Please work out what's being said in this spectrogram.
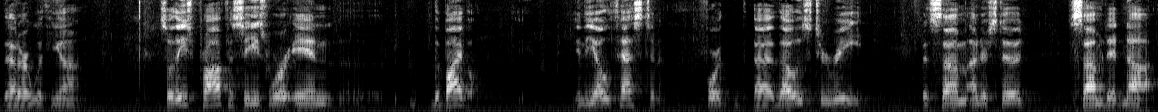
that are with young. So these prophecies were in the Bible in the Old Testament for uh, those to read. But some understood, some did not.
